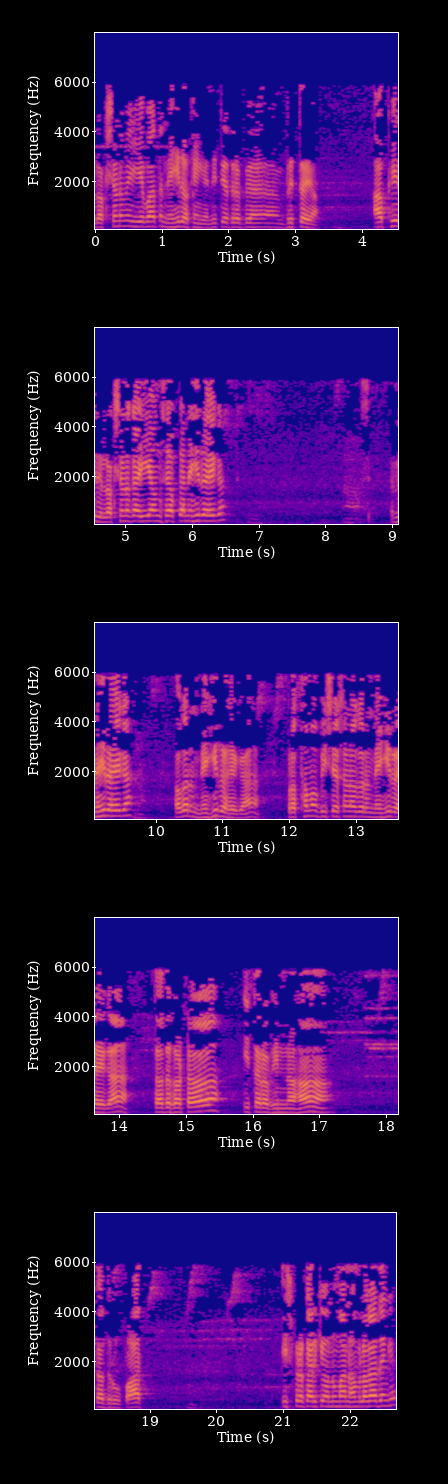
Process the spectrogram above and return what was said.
लक्षण में ये बात नहीं रखेंगे नित्य द्रव्य वृत्तय आप फिर लक्षण का ये अंश आपका नहीं रहेगा? नहीं रहेगा? अगर नहीं रहेगा प्रथम विशेषण अगर नहीं रहेगा तद घट इतर भिन्न, तद्रूपात। इस प्रकार के अनुमान हम लगा देंगे।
